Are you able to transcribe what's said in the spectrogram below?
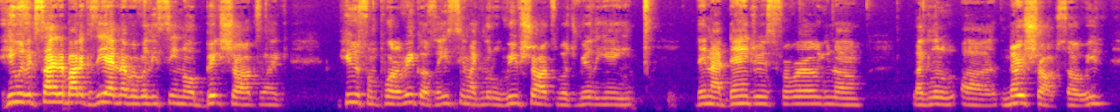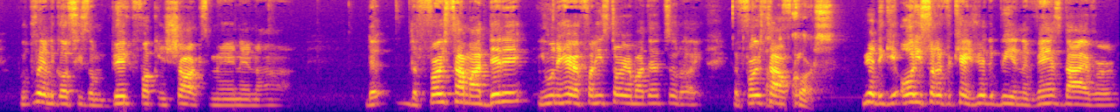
he was excited about it because he had never really seen no big sharks. Like he was from Puerto Rico, so he seen like little reef sharks, which really ain't they're not dangerous for real, you know, like little uh nurse sharks. So we we plan to go see some big fucking sharks, man. And uh the the first time I did it, you want to hear a funny story about that too? Like the first time Of course. you had to get all these certifications. You had to be an advanced diver,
